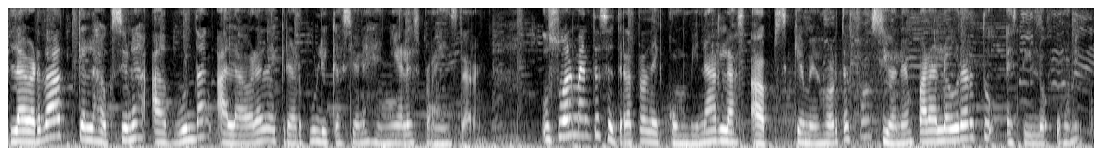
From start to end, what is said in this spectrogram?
la verdad que las opciones abundan a la hora de crear publicaciones geniales para Instagram. Usualmente se trata de combinar las apps que mejor te funcionen para lograr tu estilo único.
